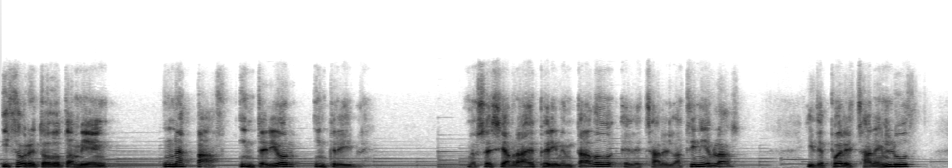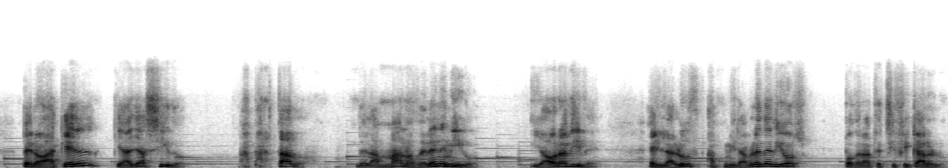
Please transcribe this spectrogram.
Y sobre todo también una paz interior increíble. No sé si habrás experimentado el estar en las tinieblas y después estar en luz, pero aquel que haya sido apartado de las manos del enemigo y ahora vive en la luz admirable de Dios, podrá testificarlo.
